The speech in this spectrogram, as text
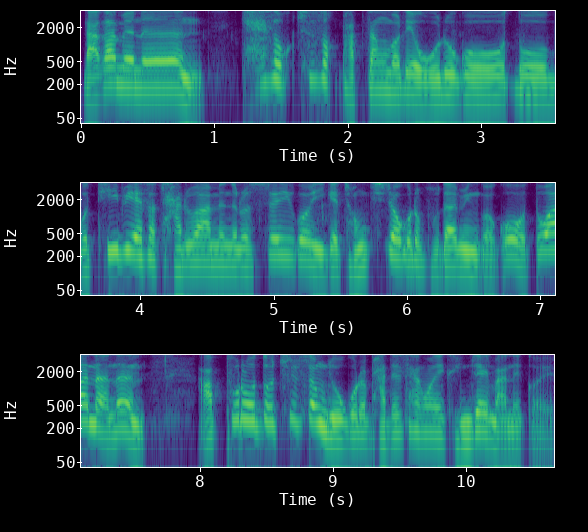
나가면은 계속 추석 밥상머리에 오르고 또 뭐 TV에서 자료 화면으로 쓰이고 이게 정치적으로 부담인 거고 또 하나는 앞으로도 출석 요구를 받을 상황이 굉장히 많을 거예요.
